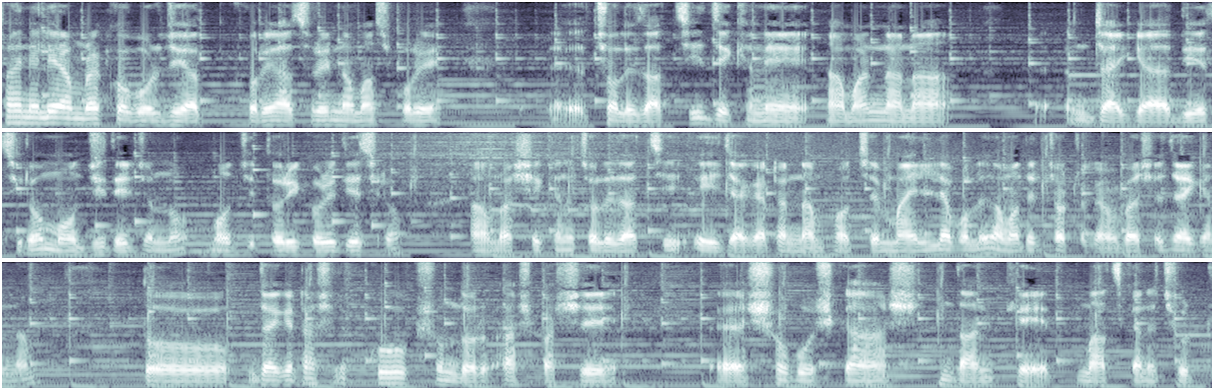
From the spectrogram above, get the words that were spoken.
ফাইনালি আমরা কবর জিয়াত করে আসরের নামাজ পড়ে চলে যাচ্ছি, যেখানে আমার নানা জায়গা দিয়েছিল মসজিদের জন্য, মসজিদ তৈরি করে দিয়েছিল। আমরা সেখানে চলে যাচ্ছি। এই জায়গাটার নাম হচ্ছে মাইল্লা বলে আমাদের চট্টগ্রামের ভাষায় জায়গার নাম। তো জায়গাটা আসলে খুব সুন্দর। আশপাশে সবুজ ঘাস, ধান ক্ষেত, মাঝখানে ছোট্ট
